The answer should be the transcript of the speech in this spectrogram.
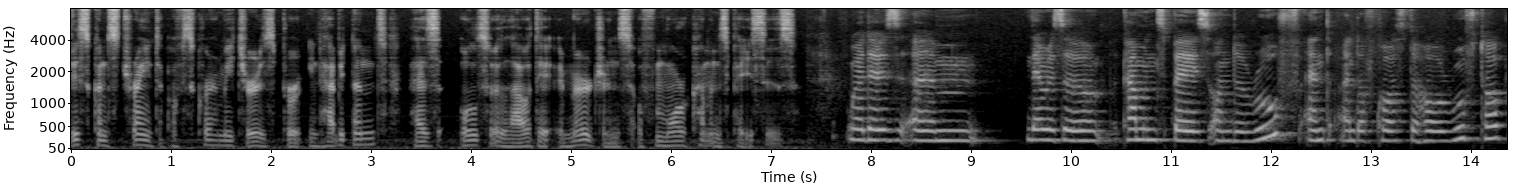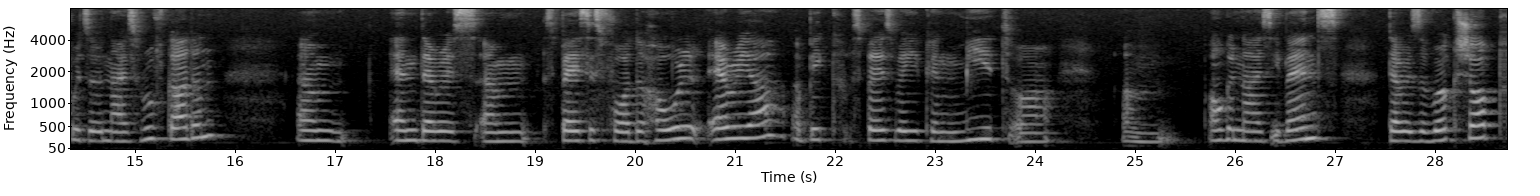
This constraint of square meters per inhabitant has also allowed the emergence of more common spaces. Well, there is um, there is a common space on the roof, and and of course the whole rooftop with a nice roof garden. Um, and there is um, spaces for the whole area, a big space where you can meet or um, organize events. There is a workshop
